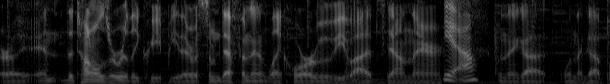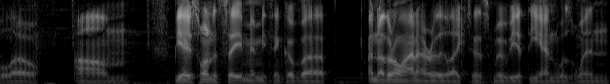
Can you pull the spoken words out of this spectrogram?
early, and the tunnels were really creepy. There was some definite like horror movie vibes down there yeah when they got when they got below. Um, but yeah, I just wanted to say it made me think of uh, another line I really liked in this movie at the end was when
